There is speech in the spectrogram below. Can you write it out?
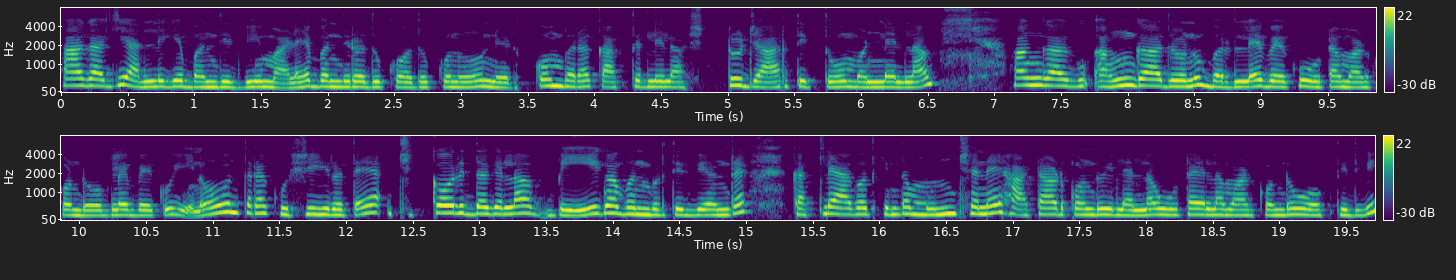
ಹಾಗಾಗಿ ಅಲ್ಲಿಗೆ ಬಂದಿದ್ವಿ. ಮಳೆ ಬಂದಿರೋದಕ್ಕೂ ಅದಕ್ಕೂ ನಡ್ಕೊಂಬರೋಕ್ಕಾಗ್ತಿರ್ಲಿಲ್ಲ ಅಷ್ಟು ಜಾರ್ತಿತ್ತು ಮಣ್ಣೆಲ್ಲ. ಹಂಗಾಗಿ ಹಂಗಾದ್ರೂ ಬರಲೇಬೇಕು, ಊಟ ಮಾಡ್ಕೊಂಡು ಹೋಗಲೇಬೇಕು. ಏನೋ ಒಂಥರ ಖುಷಿ ಇರುತ್ತೆ. ಚಿಕ್ಕವರಿದ್ದಾಗೆಲ್ಲ ಬೇಗ ಬಂದ್ಬಿಡ್ತಿದ್ವಿ ಅಂದರೆ ಕತ್ಲೆ ಆಗೋದಕ್ಕಿಂತ ಮುಂಚೆನೇ ಆಟ ಆಡಿಕೊಂಡು ಇಲ್ಲೆಲ್ಲ ಊಟ ಎಲ್ಲ ಮಾಡಿಕೊಂಡು ಹೋಗ್ತಿದ್ವಿ.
